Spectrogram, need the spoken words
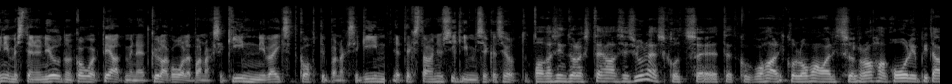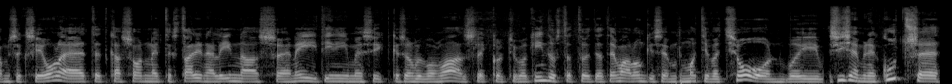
inimesteni on jõudnud kogu aeg teadmine, et külakoole pannakse kinni, väikseid kohti pannakse kinni, et eks ta on ju sigimisega seotud. aga siin tuleks teha siis üleskutse, et, et kui kohalikul omavalitsusel raha kooli pidamiseks ei ole, et, et kas on näiteks Tallinna linnas neid inimesi, kes on võib-olla majanduslikult juba kindlustatud ja temal ongi see motivatsioon või sisemine kutse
